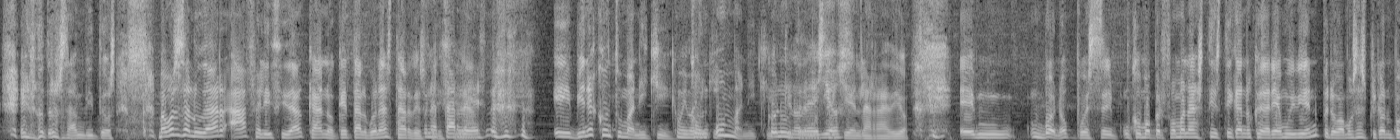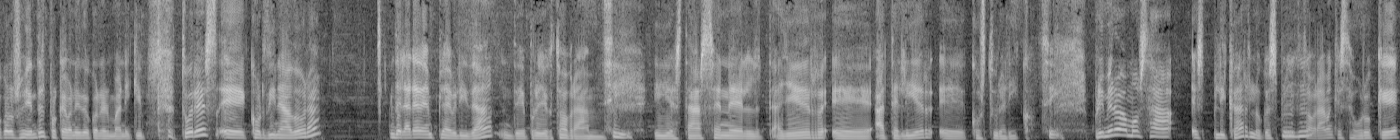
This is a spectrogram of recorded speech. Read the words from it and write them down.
en otros ámbitos. Vamos a saludar a Felicidad Cano. ¿Qué tal? Buenas tardes. Buenas tardes. Eh, vienes con tu maniquí, con, un maniquí con que uno tenemos de aquí en la radio. Em, bueno, pues eh, como performance artística nos quedaría muy bien, pero vamos a explicar un poco a los oyentes por qué ha venido con el maniquí. Tú eres eh, coordinadora del área de empleabilidad de Proyecto Abraham. Sí. Y estás en el taller eh, Atelier eh, Costurerico. Sí. Primero vamos a explicar lo que es Proyecto Abraham, que seguro que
